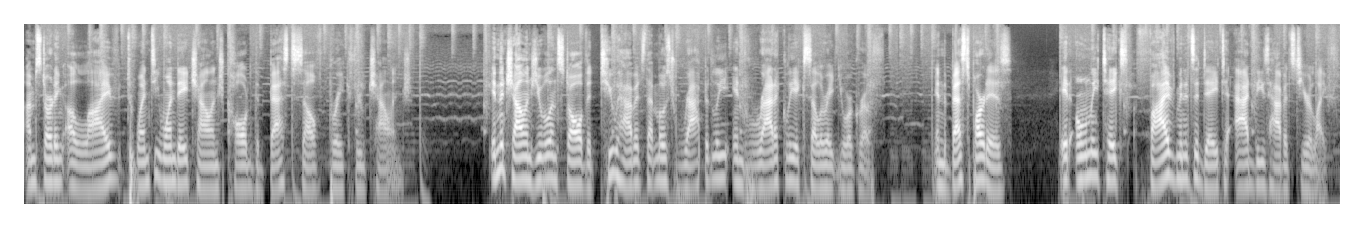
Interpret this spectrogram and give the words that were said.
I'm starting a live 21 day challenge called the Best Self Breakthrough Challenge. In the challenge, you will install the two habits that most rapidly and radically accelerate your growth. And the best part is, it only takes five minutes a day to add these habits to your life.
